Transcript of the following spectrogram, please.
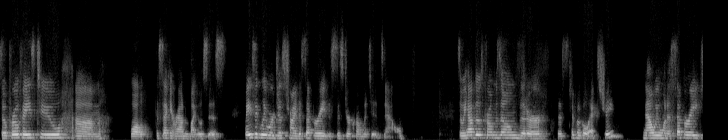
So prophase two, um, well, the second round of meiosis, basically we're just trying to separate the sister chromatids now. So we have those chromosomes that are this typical X shape. Now we want to separate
